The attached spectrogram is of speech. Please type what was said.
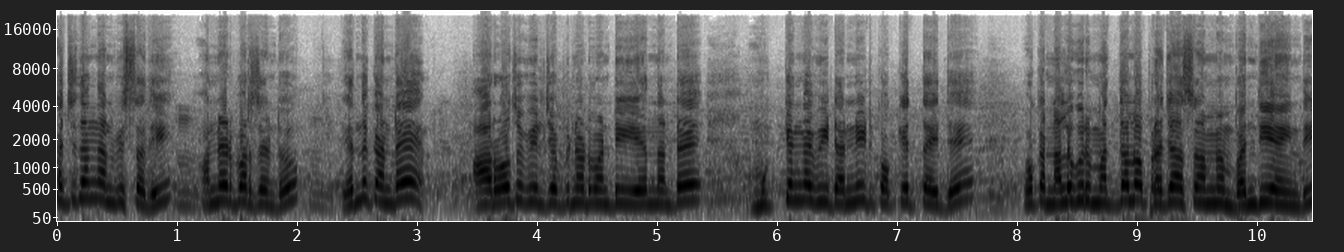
ఖచ్చితంగా అనిపిస్తుంది. Hundred percent. ఎందుకంటే ఆ రోజు వీళ్ళు చెప్పినటువంటి ఏంటంటే ముఖ్యంగా వీటన్నిటికి ఒక ఎత్తు అయితే ఒక నలుగురి మధ్యలో ప్రజాస్వామ్యం బందీ అయింది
